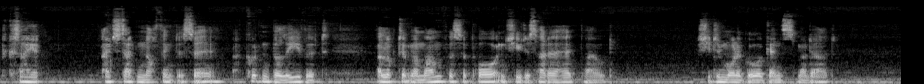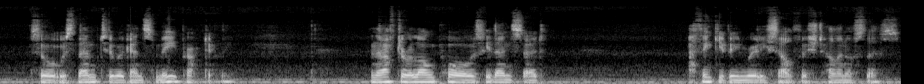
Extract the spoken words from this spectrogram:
because I had, I just had nothing to say. I couldn't believe it. I looked at my mum for support and she just had her head bowed. She didn't want to go against my dad. So it was them two against me, practically. And then after a long pause, he then said, I think you're being really selfish telling us this.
